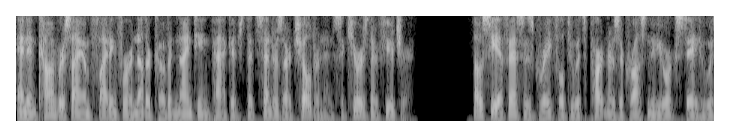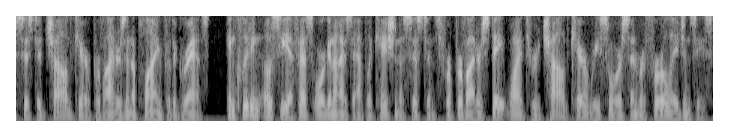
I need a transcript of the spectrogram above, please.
and in Congress I am fighting for another COVID 19 package that centers our children and secures their future. OCFS is grateful to its partners across New York State who assisted child care providers in applying for the grants, including OCFS organized application assistance for providers statewide through child care resource and referral agencies,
